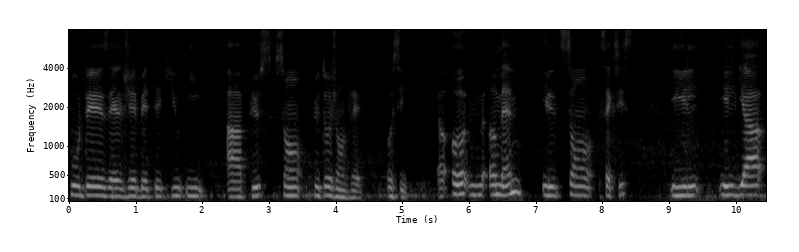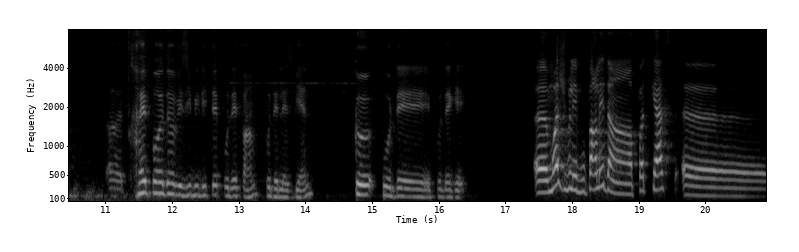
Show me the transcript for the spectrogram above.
pour des LGBTQIA+, sont plutôt genrées aussi. Euh, eux-mêmes, ils sont sexistes. Il, il y a euh, très peu de visibilité pour les femmes, pour des lesbiennes, que pour des, gays. Euh, moi, je voulais vous parler d'un podcast euh,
